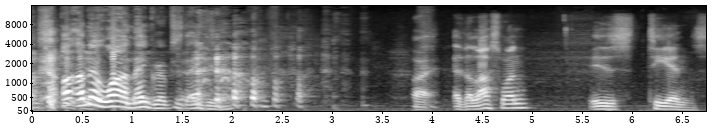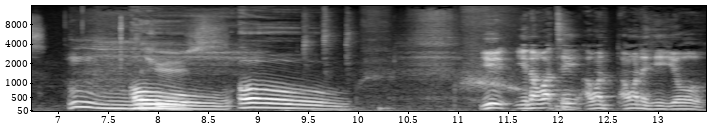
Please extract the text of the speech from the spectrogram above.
I'm taking, I, I know why I'm angry. I'm just angry. All right, and the last one is TNs. Oh, oh. You you know what, T? I want I want to hear your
